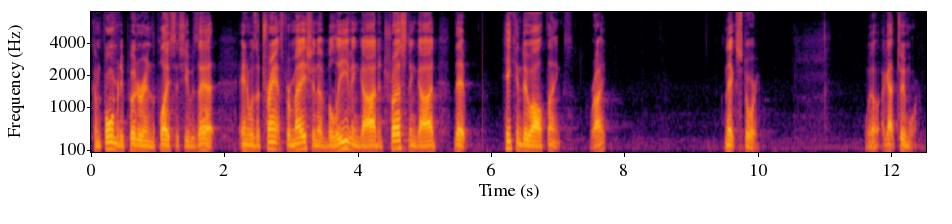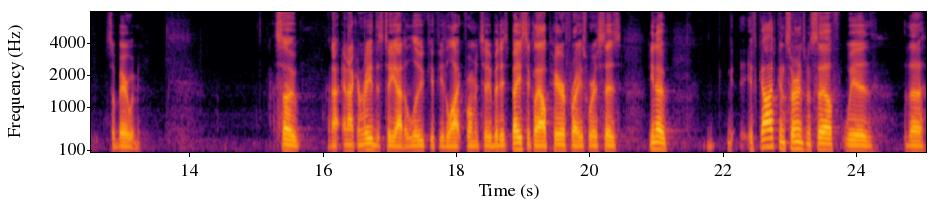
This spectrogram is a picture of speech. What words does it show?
conformity put her in the place that she was at. And it was a transformation of believing God and trusting God that He can do all things, right? Next story. Well, I got two more, so bear with me. So, and I, and I, can read this to you out of Luke if you'd like for me to, but it's basically, I'll paraphrase where it says, you know, if God concerns himself with the,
